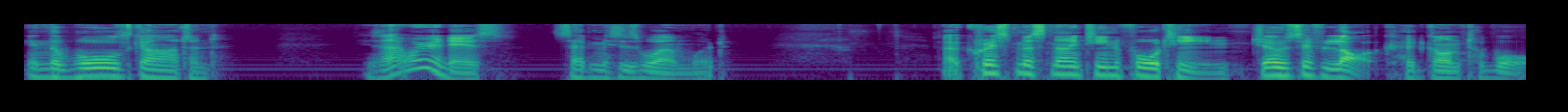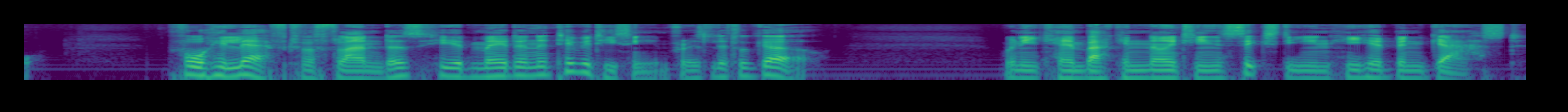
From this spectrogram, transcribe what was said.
in the walled garden. Is that where it is? said Mrs. Wormwood. At Christmas 1914, Joseph Locke had gone to war. Before he left for Flanders, he had made a nativity scene for his little girl. When he came back in 1916, he had been gassed.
